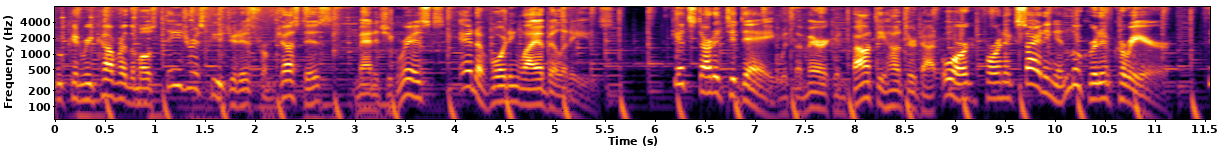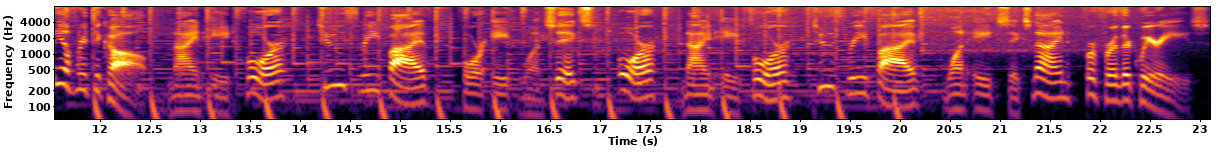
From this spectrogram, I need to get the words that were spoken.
who can recover the most dangerous fugitives from justice, managing risks, and avoiding liabilities. Get started today with AmericanBountyHunter.org for an exciting and lucrative career. Feel free to call 984 235 4816 or 984 235 1869 for further queries.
